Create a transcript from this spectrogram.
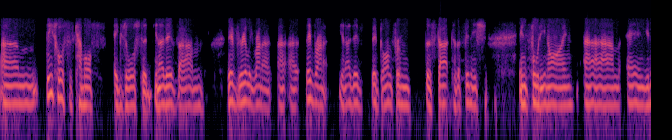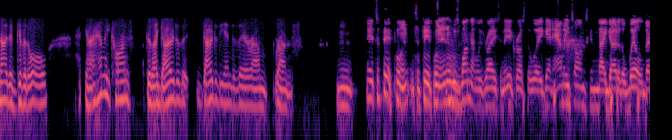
Um, these horses come off exhausted. You know, they've um, they've really run a, a, a, they've run it. You know, they've they've gone from the start to the finish in 49, um, and you know they've give it all. You know, how many times do they go to the go to the end of their um, runs? Mm. Yeah, it's a fair point. It's a fair point, and it was one that was raised to me across the weekend. How many times can they go to the well? But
